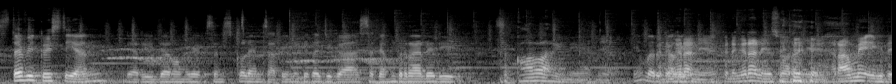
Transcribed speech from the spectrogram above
Steffi Christian dari Dharma Mulia Christian School dan saat ini kita juga sedang berada di sekolah ini ya. ya Ya, baru kali kedengeran ya kedengeran ya suaranya rame gitu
